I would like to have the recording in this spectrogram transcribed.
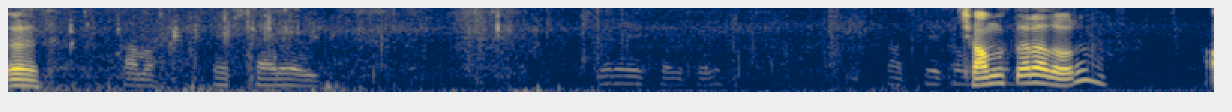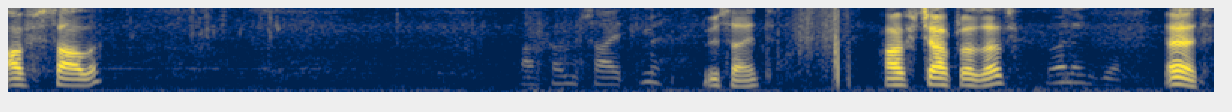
Evet. Tamam. Efsane oldu. Nereye çalışalım? Çamlıklara doğru. Hafif sağlı. Arka müsait mi? Müsait. Hafif çapraz at. Böyle gidiyor. Evet.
